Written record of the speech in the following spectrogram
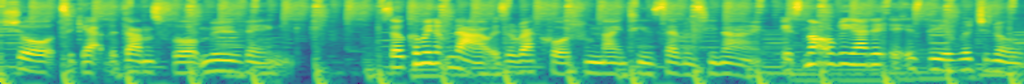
Sure to get the dance floor moving. So, coming up now is a record from 1979. It's not a re edit, it is the original.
